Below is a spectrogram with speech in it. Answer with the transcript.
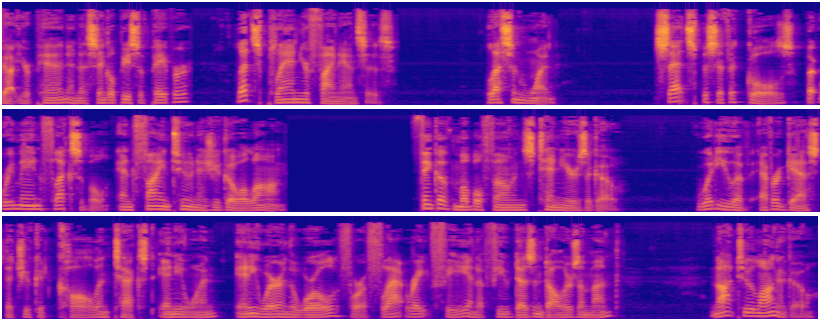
Got your pen and a single piece of paper? Let's plan your finances. Lesson 1. Set specific goals, but remain flexible and fine tune as you go along. Think of mobile phones 10 years ago. Would you have ever guessed that you could call and text anyone, anywhere in the world for a flat rate fee and a few dozen dollars a month? Not too long ago,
